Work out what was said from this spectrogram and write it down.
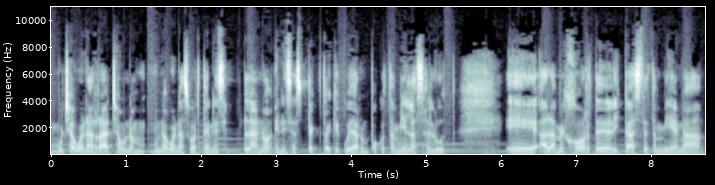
mucha buena racha, una, buena suerte en ese plano, en ese aspecto. Hay que cuidar un poco también la salud. Eh, a lo mejor te dedicaste también a,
